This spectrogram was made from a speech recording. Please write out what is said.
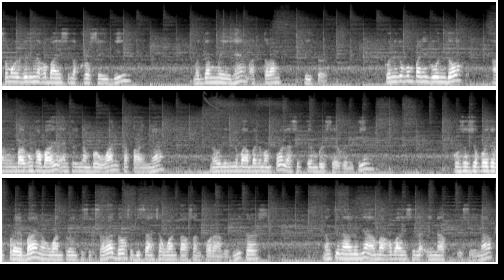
sa mga galing na kabayan sila Crusading, Madam Mayhem at Trump Peter. Kunin ko pong panigundo ang bagong kabayo, entry number 1, Catania, na huling lumaban naman po last September 17. Kung saan siya po nagpreba ng 126 sarado sa distansyang 1,400 meters. Nang tinalo niya, ang mga kabayan sila Enough is Enough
